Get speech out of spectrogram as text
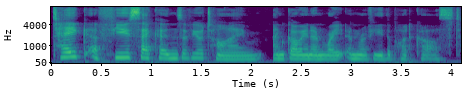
take a few seconds of your time and go in and rate and review the podcast.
